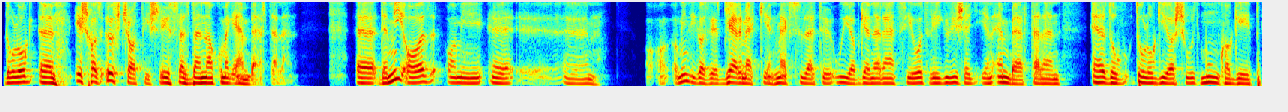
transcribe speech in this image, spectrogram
dolog, és ha az övcsat is részt vesz benne, akkor meg embertelen. De mi az, ami a mindig azért gyermekként megszülető újabb generációt végül is egy ilyen embertelen, eldologiasult munkagép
